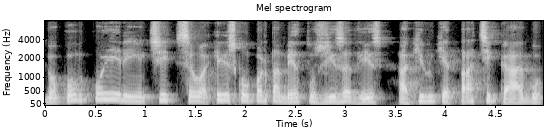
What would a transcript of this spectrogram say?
do quão coerente são aqueles comportamentos vis-à-vis aquilo que é praticado,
